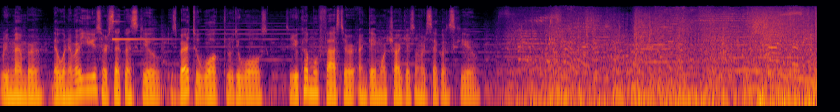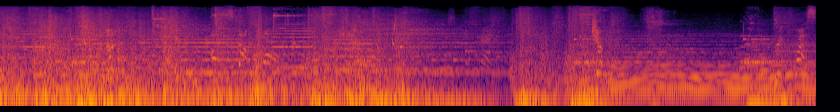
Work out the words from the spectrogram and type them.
Remember that whenever you use her second skill, it's better to walk through the walls so you can move faster and gain more charges on her second skill. Shine for me! Unstoppable. Request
